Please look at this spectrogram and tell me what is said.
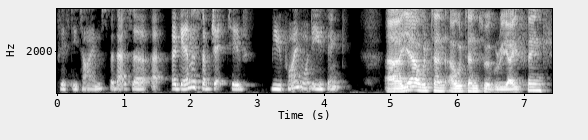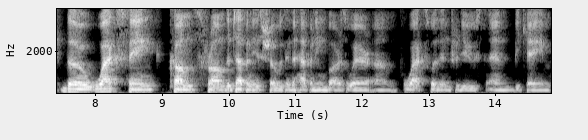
50 times. But that's a, a again a subjective viewpoint. What do you think? Uh, yeah, I would tend I would tend to agree. I think the wax thing comes from the Japanese shows in the happening bars where um, wax was introduced and became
